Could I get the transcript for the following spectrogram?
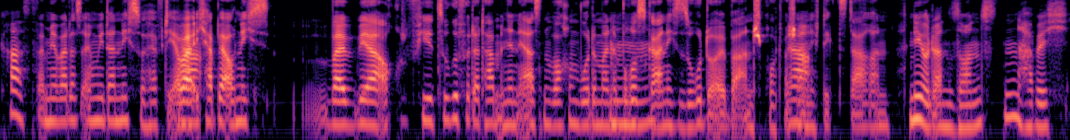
Krass. Bei mir war das irgendwie dann nicht so heftig. Aber ja. ich habe ja auch nicht weil wir auch viel zugefüttert haben in den ersten Wochen, wurde meine mhm. Brust gar nicht so doll beansprucht. Wahrscheinlich ja. liegt es daran. Nee, und ansonsten habe ich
